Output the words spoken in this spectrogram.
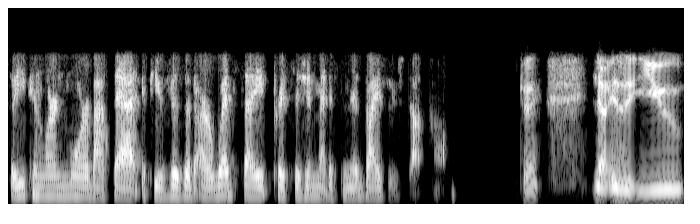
So you can learn more about that if you visit our website, precisionmedicineadvisors.com. Okay. Now, is it you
